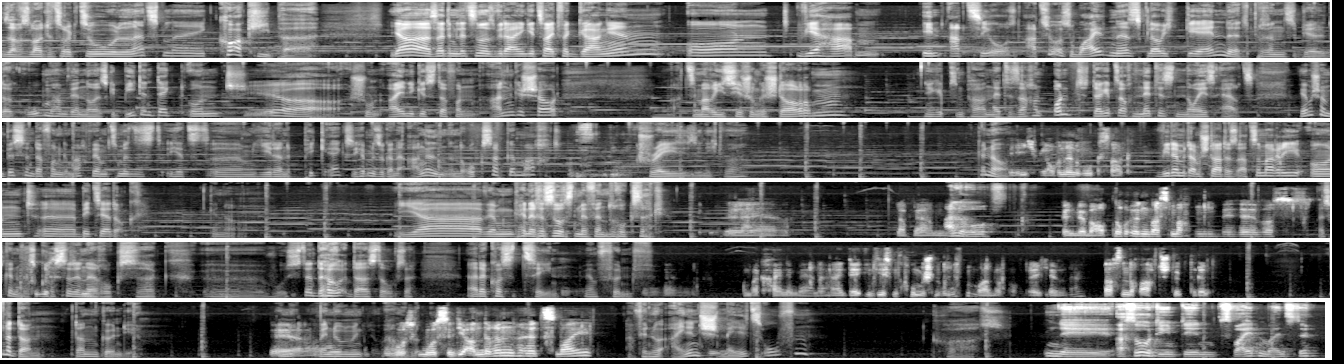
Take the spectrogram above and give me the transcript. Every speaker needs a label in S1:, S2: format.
S1: So, was Leute, zurück zu Let's Play Core Keeper. Ja, seit dem letzten Mal ist wieder einige Zeit vergangen und wir haben in Azeos, Azeos Wildness, glaube ich, geendet, prinzipiell. Dort oben haben wir ein neues Gebiet entdeckt und ja, schon einiges davon angeschaut. Azemari ist hier schon gestorben. Hier gibt es ein paar nette Sachen und da gibt es auch nettes neues Erz. Wir haben schon ein bisschen davon gemacht. Wir haben zumindest jetzt ähm, jeder eine Pickaxe. Ich habe mir sogar eine Angel und einen Rucksack gemacht. Crazy, nicht wahr? Genau.
S2: Ich will auch einen Rucksack.
S1: Wieder mit am Start ist Azumari und äh, BCA Doc. Genau. Ja, wir haben keine Ressourcen mehr für einen Rucksack.
S2: Ja, ja. Ich glaube, wir haben.
S3: Hallo.
S2: Können wir überhaupt noch irgendwas machen, äh, was.
S1: Weiß gar nicht, was kostet denn der Rucksack? Äh, ist denn der? Da ist der Rucksack. Ah, der kostet 10. Wir haben 5.
S2: Äh, haben wir keine mehr, ne? Der- In diesem komischen Ofen waren doch noch welche, oder? Da sind noch acht Stück drin.
S1: Na dann, dann gönn dir.
S2: Ja.
S1: Wenn du.
S2: wo, wo sind die anderen äh, zwei?
S1: Haben wir nur einen Schmelzofen? Krass.
S3: Nee, ach so, den, den zweiten meinst du?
